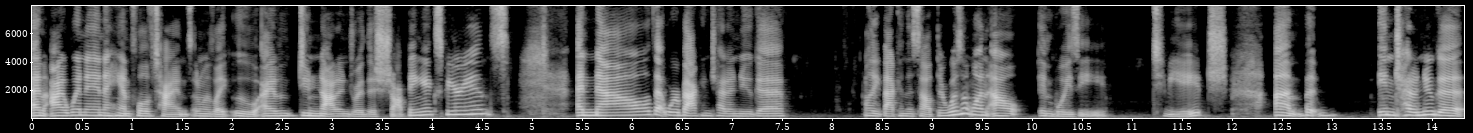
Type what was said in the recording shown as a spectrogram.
And I went in a handful of times and was like, ooh, I do not enjoy this shopping experience. And now that we're back in Chattanooga, like back in the South, there wasn't one out in Boise, TBH. Um, but in Chattanooga,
